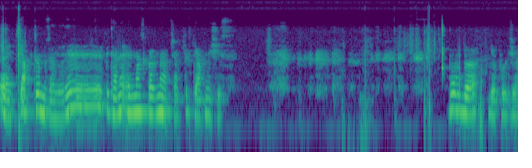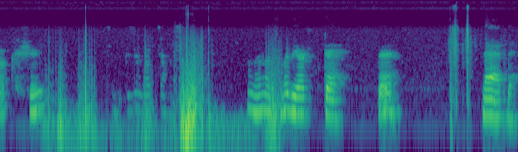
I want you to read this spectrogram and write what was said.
Evet yaptığımıza göre bir tane elmas kazma yapacaktık. Yapmışız. Burada yapılacak şey bizim yapacağımız şey bunların arasında bir yerde de Nerede?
